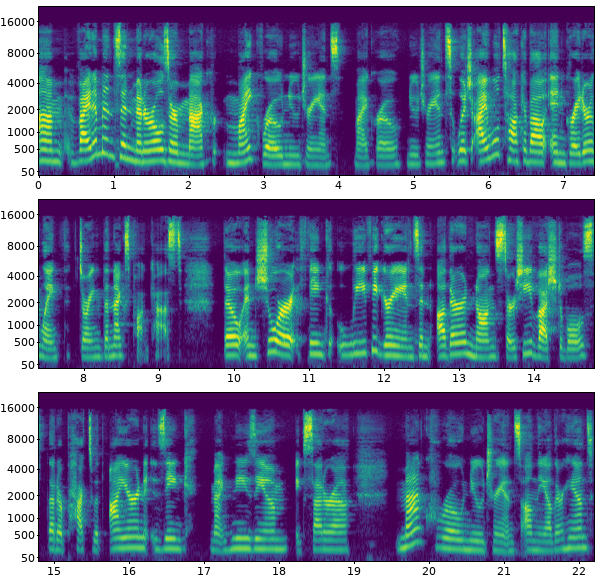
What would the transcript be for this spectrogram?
um, vitamins and minerals are macro- micronutrients, micronutrients, which I will talk about in greater length during the next podcast. Though, in short, think leafy greens and other non starchy vegetables that are packed with iron, zinc, magnesium, etc. Macronutrients, on the other hand,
